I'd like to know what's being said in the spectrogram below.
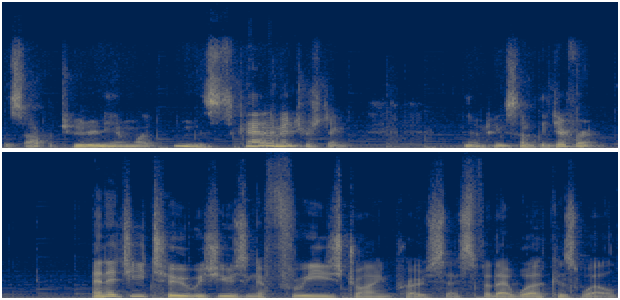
this opportunity. I'm like, hmm, this is kind of interesting, you know, doing something different. EnerG2 was using a freeze drying process for their work as well.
